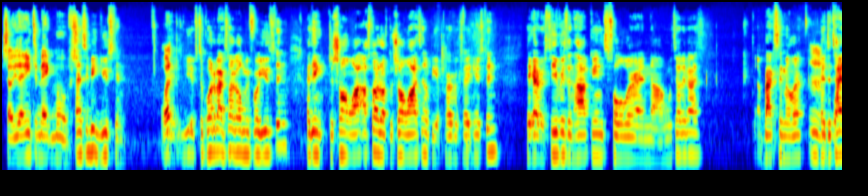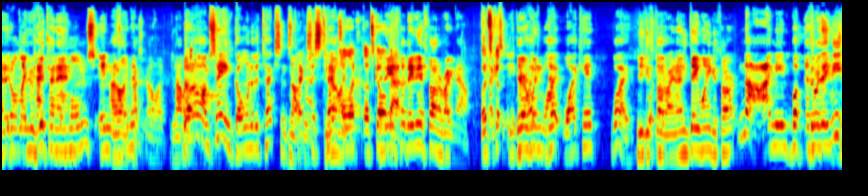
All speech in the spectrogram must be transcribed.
So they need to make moves. That's to be Houston. What? If the quarterback start going before Houston, I think Deshaun. I'll start off. Deshaun Watson will be a perfect fit in Houston. They got receivers in Hopkins, Fuller, and uh, what's the other guy? Braxton Miller. Mm. The tight You don't like they have a Patrick good tight end. Mahomes in I don't like? Patrick. I don't like. do not No, like no, Mahomes. I'm saying going to the Texans, No, Texas do not Tech. So let's- that. let's go they need, about to- They need to start it right now. Let's go. They're why, win- why, why can't why? You can What, start right now. Day one, you can start. Nah, I mean, but That's what they need.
